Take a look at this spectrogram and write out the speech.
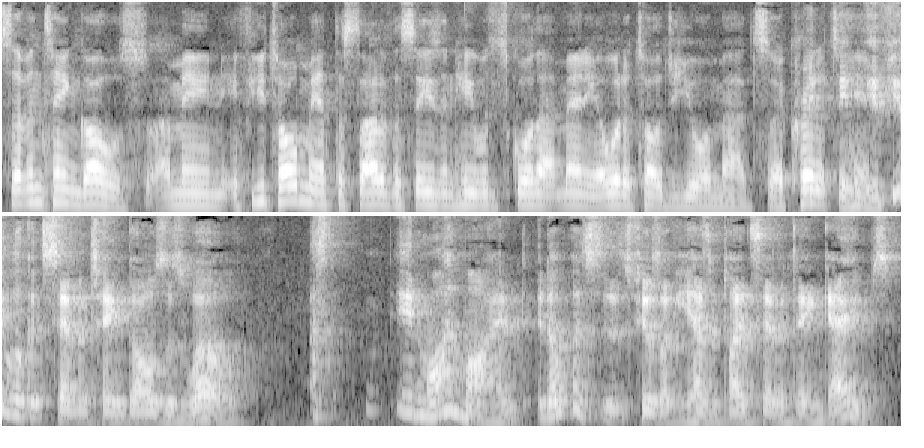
17 goals. I mean, if you told me at the start of the season he would score that many, I would have told you you were mad. So credit to him. If you look at 17 goals as well, in my mind, it almost feels like he hasn't played 17 games.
